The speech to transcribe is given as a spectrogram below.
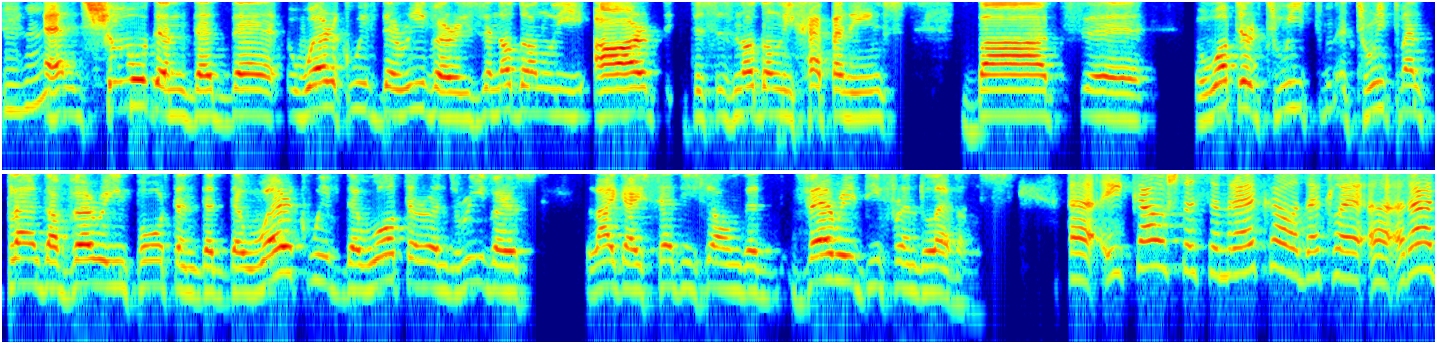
Mm -hmm. and show them that the work with the river is not only art, this is not only happenings, but uh, water treat treatment plants are very important, that the work with the water and rivers, like I said, is on the very different levels. I kao što sam rekao, dakle, rad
